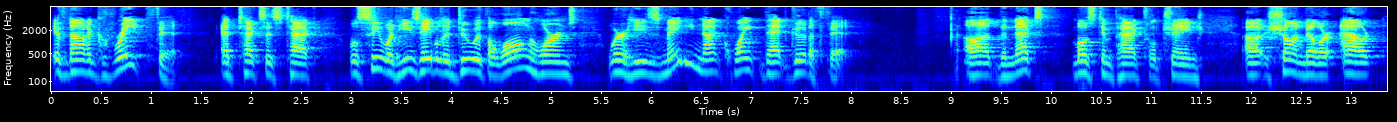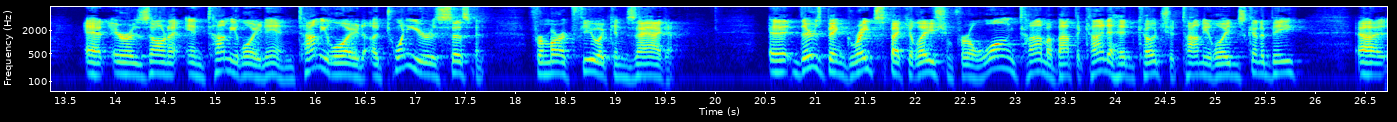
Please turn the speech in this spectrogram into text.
if not a great fit, at Texas Tech. We'll see what he's able to do with the Longhorns, where he's maybe not quite that good a fit. Uh, the next most impactful change uh, Sean Miller out at Arizona and Tommy Lloyd in. Tommy Lloyd, a 20 year assistant for Mark Few at Gonzaga. Uh, there's been great speculation for a long time about the kind of head coach that Tommy Lloyd's going to be. Uh,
